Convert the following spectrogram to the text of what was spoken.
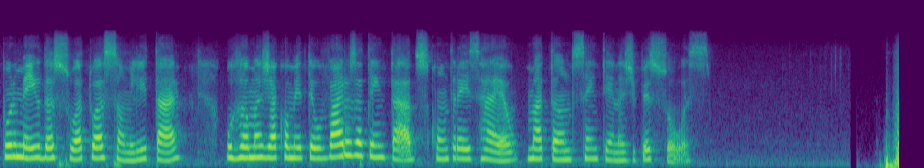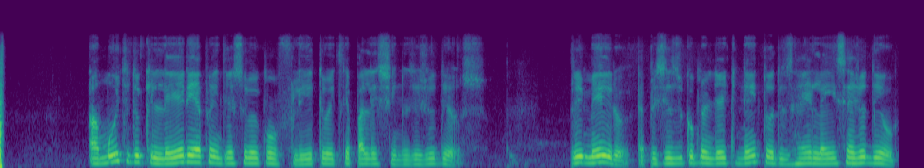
Por meio da sua atuação militar, o Hamas já cometeu vários atentados contra Israel, matando centenas de pessoas. Há muito do que ler e aprender sobre o conflito entre palestinos e judeus. Primeiro, é preciso compreender que nem todo israelense é judeu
